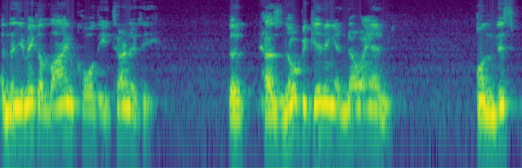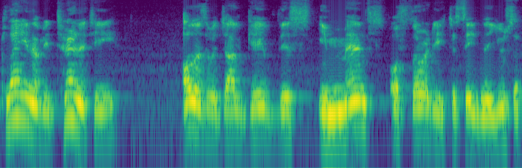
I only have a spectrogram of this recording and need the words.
and then you make a line called eternity that has no beginning and no end. On this plane of eternity Allah gave this immense authority to Sayyidina Yusuf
